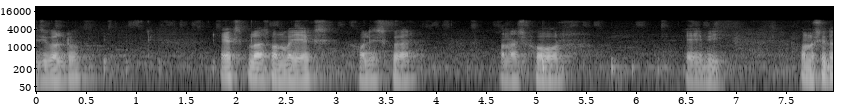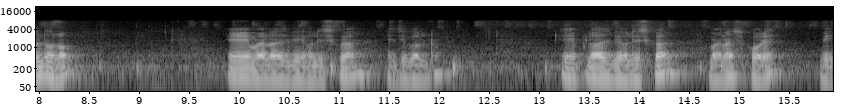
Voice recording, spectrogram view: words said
is equal to X plus one by X whole square minus four A B অন্য সিদ্ধান্ত হলো? A minus B whole square is equal to A plus B whole square minus four A B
